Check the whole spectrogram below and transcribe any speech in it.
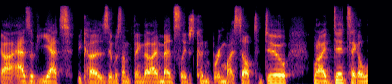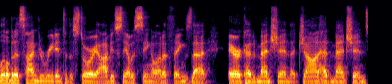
uh, as of yet because it was something that I mentally just couldn't bring myself to do. When I did take a little bit of time to read into the story, obviously I was seeing a lot of things that Eric had mentioned, that John had mentioned.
